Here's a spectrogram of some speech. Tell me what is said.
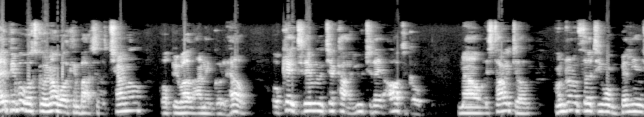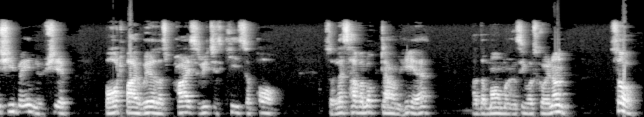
Hey people, what's going on? Welcome back to the channel. Hope you're well and in good health. Okay, today we're going to check out a U-Today article. Now, it's titled 131 billion Shiba Inu SHIB bought by whale as price reaches key support. So let's have a look down here at the moment and see what's going on. So,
